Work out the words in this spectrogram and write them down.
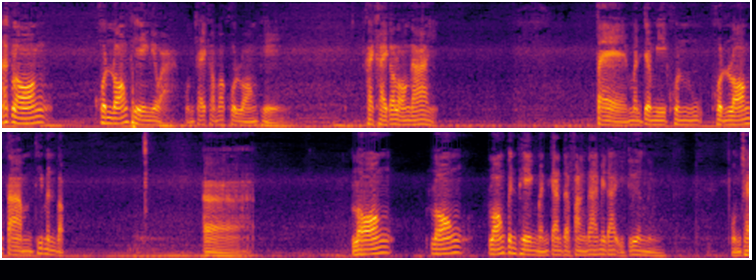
นักร้อง คนร้องเพลงดีกว่า ผมใช้คำว่าคนร้องเพลง ใครๆก็ร้องได้ แต่มันจะมีคนคนร้องตามที่มันแบบร้องร้องร้องเป็นเพลงเหมือนกันแต่ฟังได้ไม่ได้อีกเรื่องหนึ่งผมใช้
